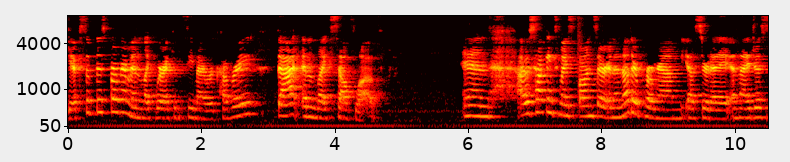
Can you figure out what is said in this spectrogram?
gifts of this program and like where I can see my recovery. That and like self love. And I was talking to my sponsor in another program yesterday, and I just,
